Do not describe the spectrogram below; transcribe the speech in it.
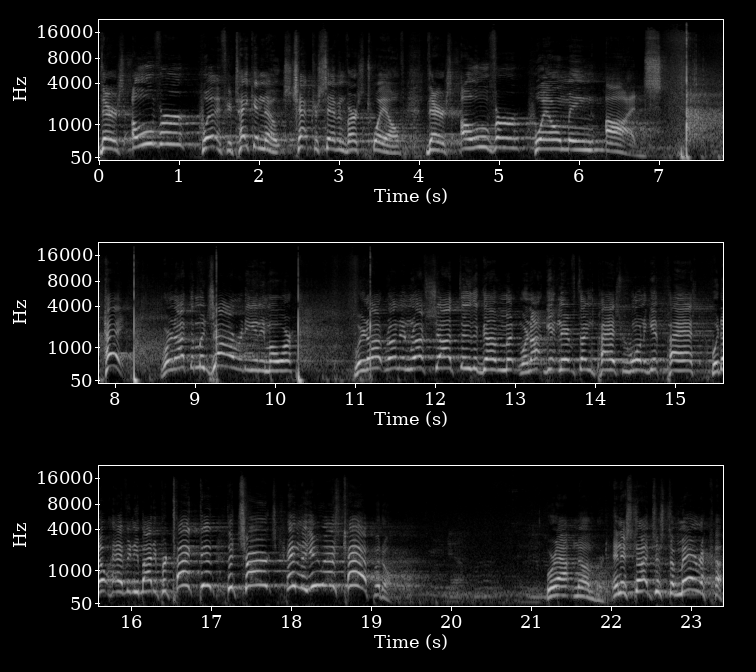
There's over, well, if you're taking notes, chapter 7, verse 12, there's overwhelming odds. Hey, we're not the majority anymore. We're not running roughshod through the government. We're not getting everything passed we want to get passed. We don't have anybody protecting the church in the U.S. Capitol. We're outnumbered. And it's not just America.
